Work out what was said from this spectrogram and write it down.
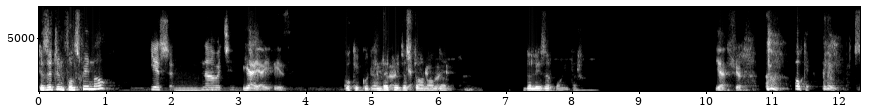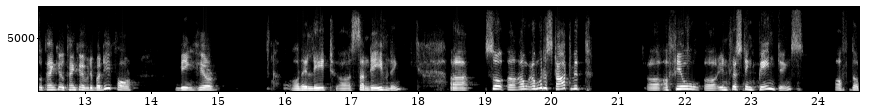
Is it in full screen now? Yes, sir. Now it's in. Yeah, yeah, it is. Okay, good. And let me just yeah, turn on the, the laser pointer. Yeah, sure. okay. so thank you. Thank you, everybody, for being here on a late uh, Sunday evening. Uh, so uh, I'm, I'm, going to start with uh, a few uh, interesting paintings of the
